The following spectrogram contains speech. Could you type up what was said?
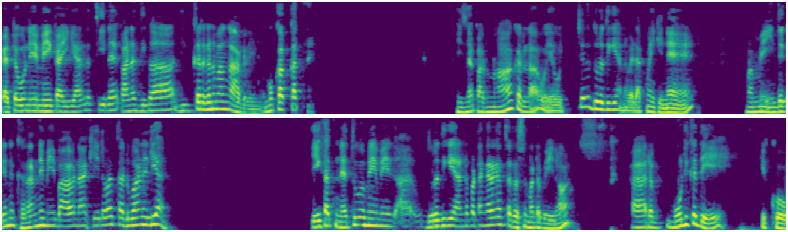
වැටුනේ මේකයි කියන්න තින කන දිගා දික් කරගෙන මං ආගෙන ඉන්නවා. මොකක්වත් නැහැ. නිසා කරුණා කරලා ඔය ඔච්චර දුරදි කියන වැඩක් මේකේ නෑ. මම මේ ඉඳගෙන කරන්නේ මේ භාවනා කියලාවත් අඩු ගන්න ලියන්නේ. ඒකත් නැතුව මේ මේ දුරදිගේ යන්න පටන් අරගත්ත රස මට පේනවා. අර මූලික දේ එක්කෝ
